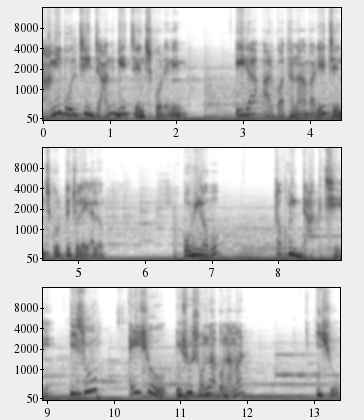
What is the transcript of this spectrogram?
আমি বলছি যান, গিয়ে চেঞ্জ করে নিন। ইরা আর কথা না বাড়িয়ে চেঞ্জ করতে চলে গেল। অভিনব তখন ডাকছে, ইসু, এই ইসু ইসু, শোন না বোন আমার ইস্যু।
